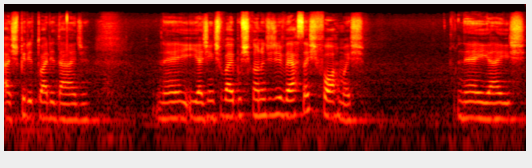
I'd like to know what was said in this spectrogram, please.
a espiritualidade, né? E a gente vai buscando de diversas formas, né? E as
